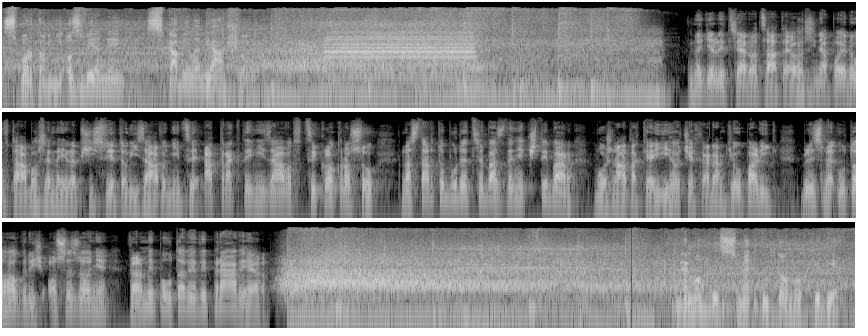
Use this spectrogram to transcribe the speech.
Sportovní ozvěny s Kamilem Jášou. Neděli 23. října pojedou v táboře nejlepší světoví závodníci atraktivní závod cyklokrosu. Na startu bude třeba Zdeněk Štybar, možná také Jihočech Adam Těupalík. Byli jsme u toho, když o sezóně velmi poutavě vyprávěl. Nemohli jsme u toho chybět.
